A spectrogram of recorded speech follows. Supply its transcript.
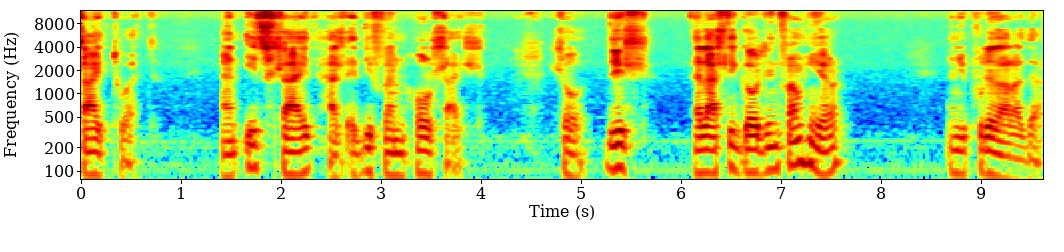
side to it and each side has a different hole size. So this elastic goes in from here and you pull it out of there.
